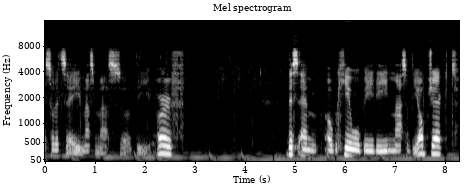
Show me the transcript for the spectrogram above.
So let's say mass mass of the Earth. This m over here will be the mass of the object.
